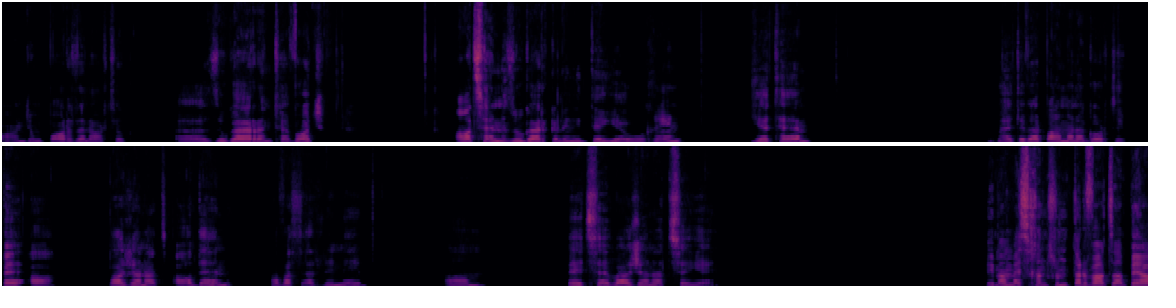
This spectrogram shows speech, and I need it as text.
պահանջում, parzել արդյոք զուգահեռ են թե ոչ։ AC-ն զուգահեռ կլինի D-ի ուղին, եթե հետևյալ պայմանը գործի BA բաժանած AD-ն հավասար լինի BC բաժանած C-ին։ Հիմա մեզ խնդրում տրված է BA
